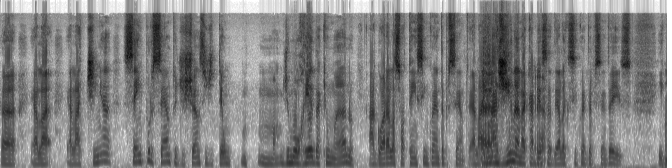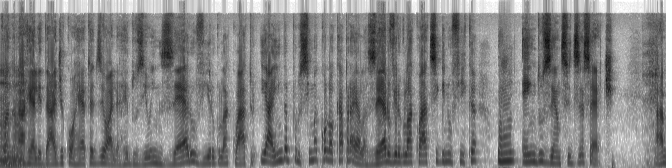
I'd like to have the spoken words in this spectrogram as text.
uh, ela, ela tinha 100% de chance de ter um, um, de morrer daqui a um ano, agora ela só tem 50%. Ela é. imagina na cabeça é. dela que 50% é isso. E uhum. quando na realidade o correto é dizer, olha, reduziu em 0,4 e ainda por cima colocar para ela 0,4 significa 1 em 217. Tá?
